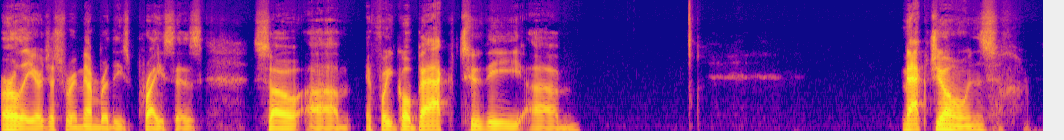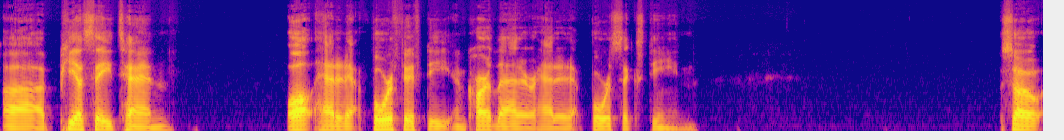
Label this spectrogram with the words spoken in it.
earlier. Just remember these prices. So um, if we go back to the um, Mac Jones, uh, PSA 10, Alt had it at 450 and Card Ladder had it at 416. So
